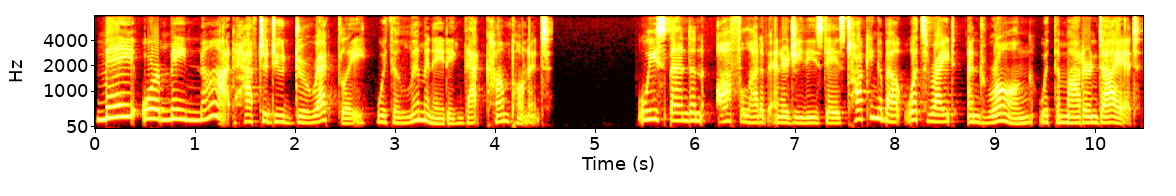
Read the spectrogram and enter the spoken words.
may or may not have to do directly with eliminating that component. We spend an awful lot of energy these days talking about what's right and wrong with the modern diet.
